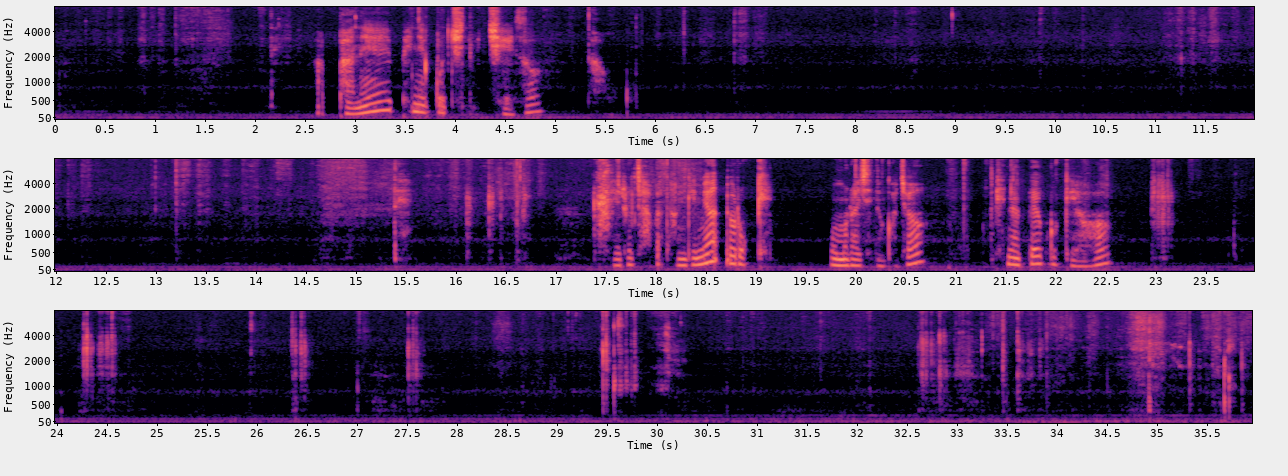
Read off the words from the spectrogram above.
앞판에 핀이 꽂힌 위치에서 나오고 네. 얘를 잡아당기면 이렇게 오므라지는 거죠. 핀을 빼볼게요.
